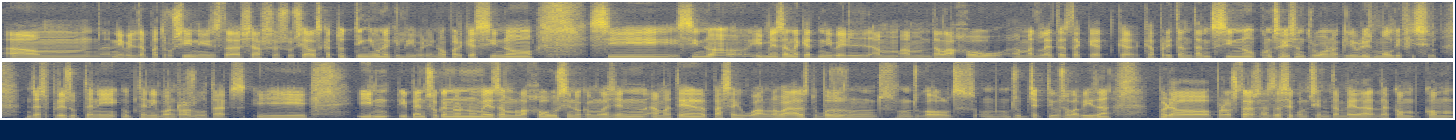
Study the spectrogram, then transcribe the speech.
um, a nivell de patrocinis, de xarxes socials, que tot tingui un equilibri, no? perquè si no, si, si no, i més en aquest nivell amb, amb de la Hou, amb atletes d'aquest que, que apreten tant, si no aconsegueixen trobar un equilibri és molt difícil després obtenir, obtenir bons resultats. I, i, I penso que no només amb la Hou, sinó que amb la gent amateur passa igual. No? A vegades tu poses uns, uns goals, uns objectius a la vida, però, però ostres, has de ser conscient també de, de com, com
